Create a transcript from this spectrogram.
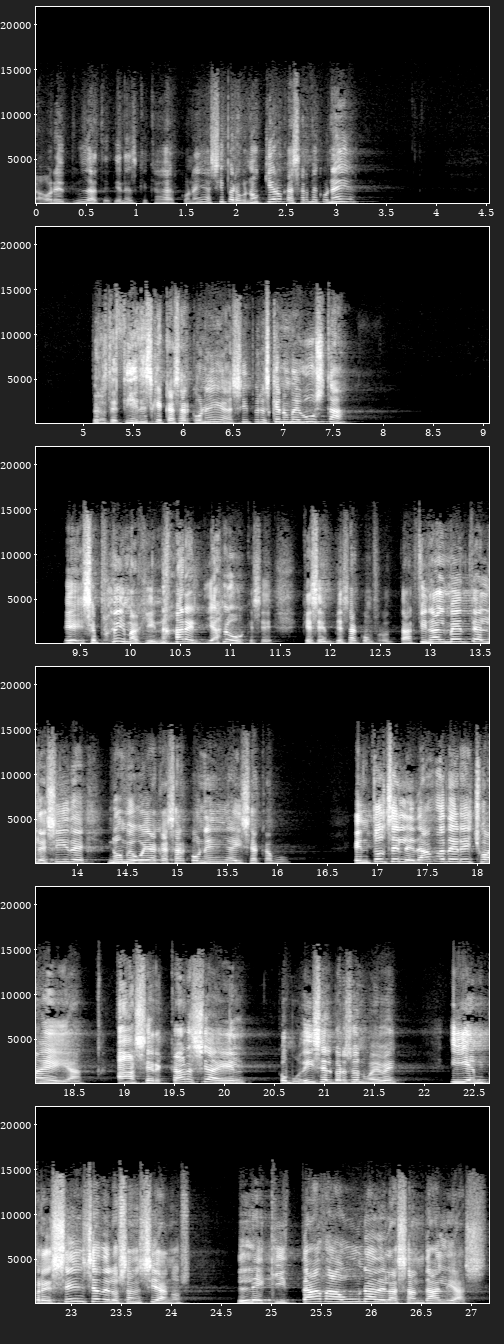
ahora es viuda, te tienes que casar con ella. Sí, pero no quiero casarme con ella. Pero te tienes que casar con ella, sí, pero es que no me gusta. Eh, se puede imaginar el diálogo que se, que se empieza a confrontar. Finalmente él decide, no me voy a casar con ella y se acabó. Entonces le daba derecho a ella a acercarse a él, como dice el verso 9, y en presencia de los ancianos le quitaba una de las sandalias,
